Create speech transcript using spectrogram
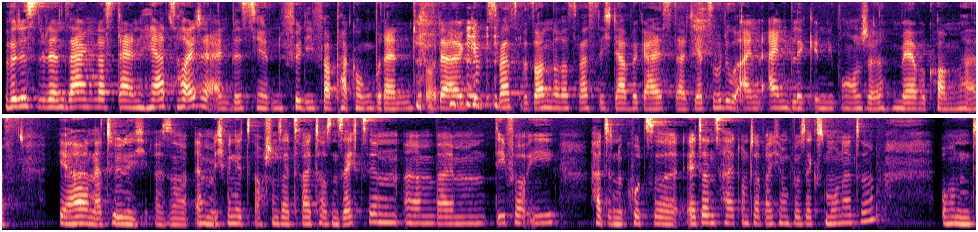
Würdest du denn sagen, dass dein Herz heute ein bisschen für die Verpackung brennt? Oder gibt es was Besonderes, was dich da begeistert, jetzt wo du einen Einblick in die Branche mehr bekommen hast? Ja, natürlich. Also ähm, ich bin jetzt auch schon seit 2016 ähm, beim DVI, hatte eine kurze Elternzeitunterbrechung für sechs Monate und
